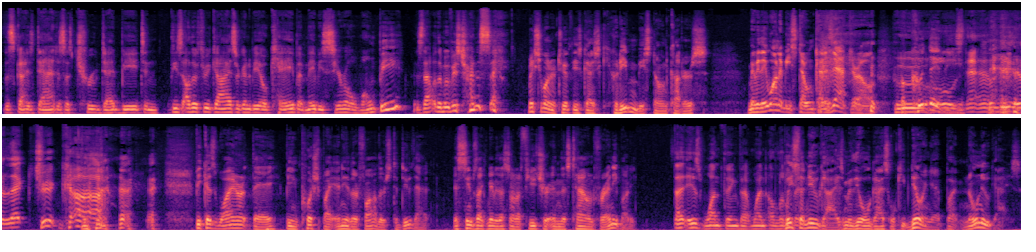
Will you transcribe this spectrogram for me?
this guy's dad is a true deadbeat and these other three guys are going to be okay, but maybe Cyril won't be? Is that what the movie's trying to say? Makes you wonder too if these guys could even be stone cutters. Maybe they want to be stonecutters after all. but could they holds be? down the electric car? Because why aren't they being pushed by any of their fathers to do that? It seems like maybe that's not a future in this town for anybody. that is one thing that went a little At least bit the new guys. Maybe the old guys will keep doing it, but no new guys.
